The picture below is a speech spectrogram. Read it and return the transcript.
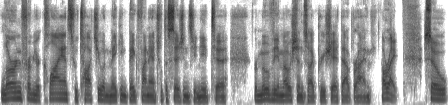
learn from your clients who taught you in making big financial decisions. You need to remove the emotion so i appreciate that brian. All right. So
